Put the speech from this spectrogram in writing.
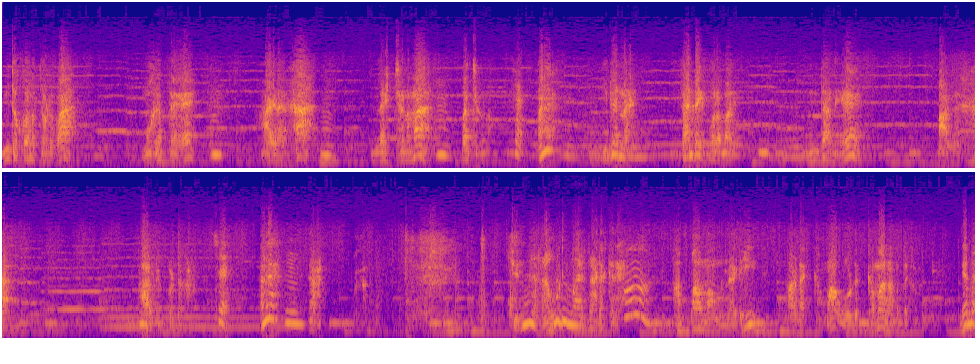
இந்த குலத்தோட வா முகத்தை. அழகா. லட்சணமா. வச்சுக்கணும்? இது என்ன சண்டைக்கு போற மாதிரி இந்தானே அழகா அப்படி போட்டுக்கணும். என்ன ரவுடி மாதிரி நடக்கிற. அப்பா அம்மா முன்னாடி அடக்கமா ஒடுக்கமா நடந்துக்கணும் என்ன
